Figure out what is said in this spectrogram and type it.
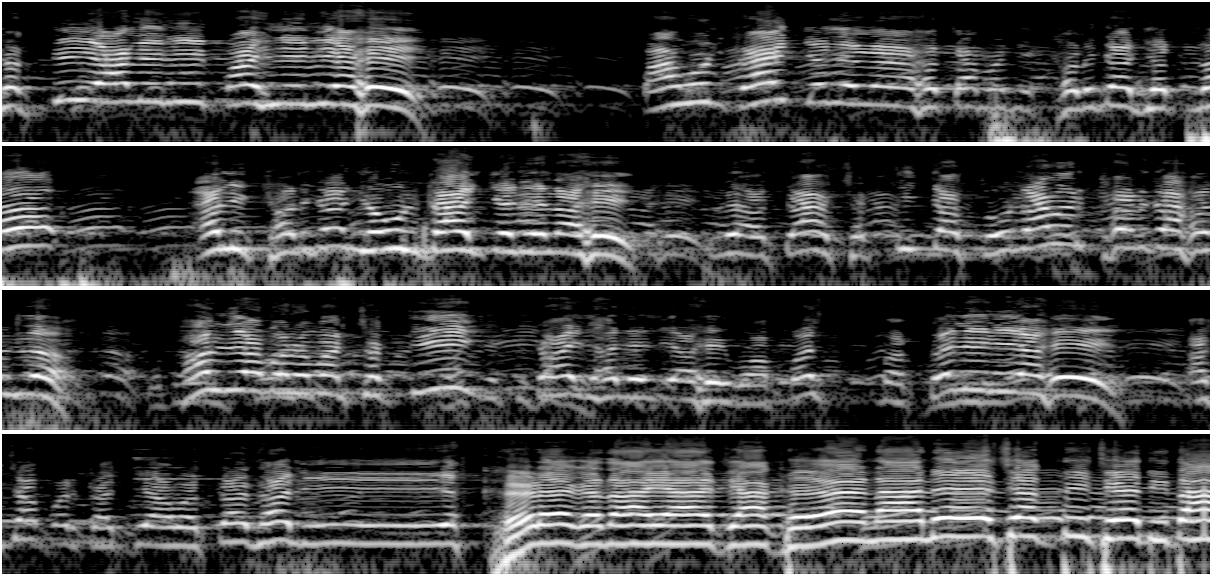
शक्ती आलेली पाहिलेली आहे. पाहून काय केलेलं आहे? हातामध्ये खडगा घेतला आणि खडगा घेऊन काय केलेलं आहे? ल- त्या शक्तीच्या तोंडावर खडगा हल्लं. हल्ल्याबरोबर शक्ती काय झालेली आहे? वापस परतलेली आहे. अशा प्रकारची अवस्था झाली. खडग दायाच्या खनाने शक्तीचे दिता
